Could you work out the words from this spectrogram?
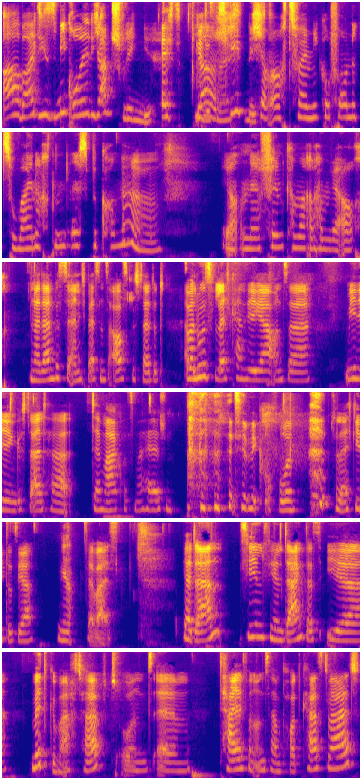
aber dieses Mikro will nicht anspringen. Echt? Geht ja, das das nicht? geht nicht. Ich habe auch zwei Mikrofone zu Weihnachten erst bekommen. Ah. Ja, und eine Filmkamera haben wir auch. Na, dann bist du eigentlich bestens ausgestattet. Aber Louis, vielleicht kann dir ja unser Mediengestalter, der Markus, mal helfen. Mit dem Mikrofon. vielleicht geht das ja. Ja. Wer weiß. Ja, dann vielen, vielen Dank, dass ihr mitgemacht habt und ähm, Teil von unserem Podcast wart.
